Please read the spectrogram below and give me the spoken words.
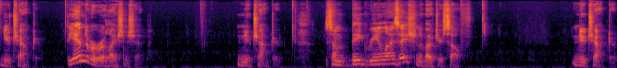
new chapter. The end of a relationship, new chapter. Some big realization about yourself, new chapter.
